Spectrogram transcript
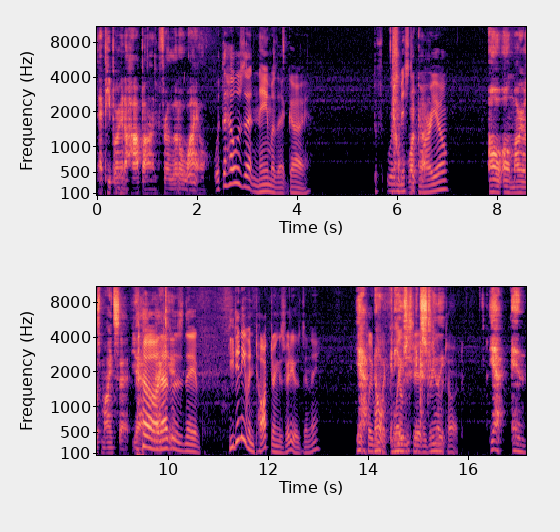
that people are gonna hop on for a little while. What the hell was that name of that guy? The f- with What Mystic? Mario. Oh, oh, Mario's mindset. Yeah. oh, that that's his name. He didn't even talk during his videos, didn't he? He Yeah. played No, and he was just shit, and he just extremely never talked. Yeah, and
